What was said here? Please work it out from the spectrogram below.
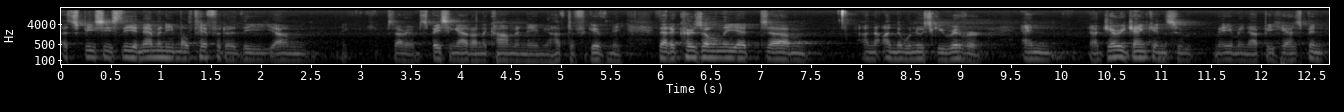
a, species, the anemone multifida, the um, sorry, I'm spacing out on the common name, you'll have to forgive me, that occurs only at, um, on, on, the Winooski River. And uh, Jerry Jenkins, who may or may not be here, has been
